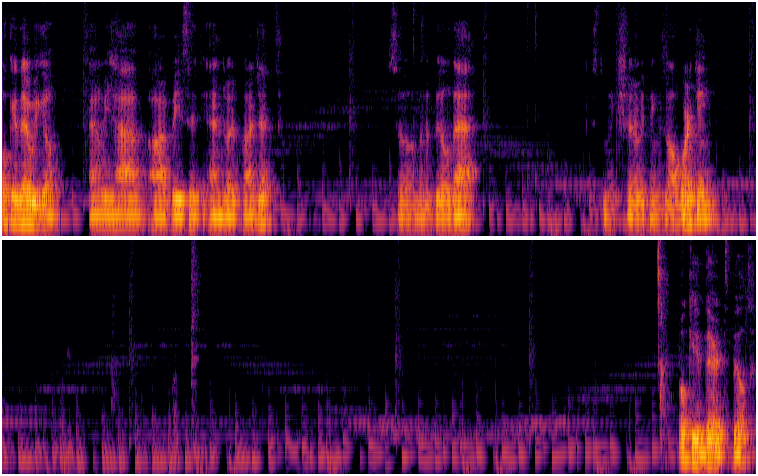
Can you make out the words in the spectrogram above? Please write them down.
Okay, there we go. And we have our basic Android project. So I'm gonna build that just to make sure everything is all working. Okay, there it's built.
